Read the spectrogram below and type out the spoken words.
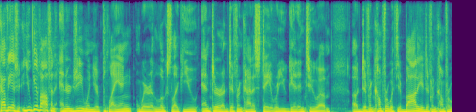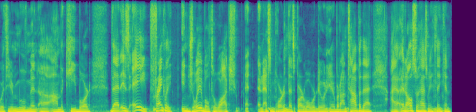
Kavyesh, you give off an energy when you're playing where it looks like you enter a different kind of state where you get into um, a different comfort with your body, a different comfort with your movement uh, on the keyboard. That is a frankly enjoyable to watch, a- and that's important. That's part of what we're doing here. But on top of that, I, it also has me thinking.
